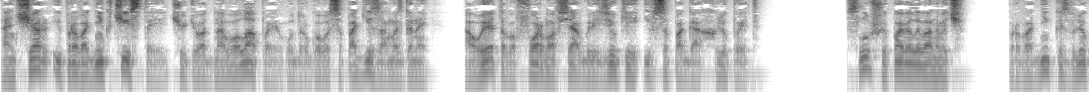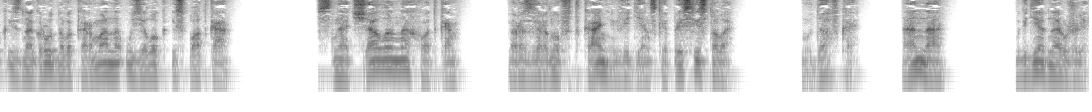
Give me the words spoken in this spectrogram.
Анчар и проводник чистые, чуть у одного лапы, у другого сапоги замызганы, а у этого форма вся в грязюке и в сапогах хлюпает. — Слушай, Павел Иванович. Проводник извлек из нагрудного кармана узелок из платка. — Сначала находка. Развернув ткань, Введенская присвистнула. — Удавка. — Она. — Где обнаружили?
